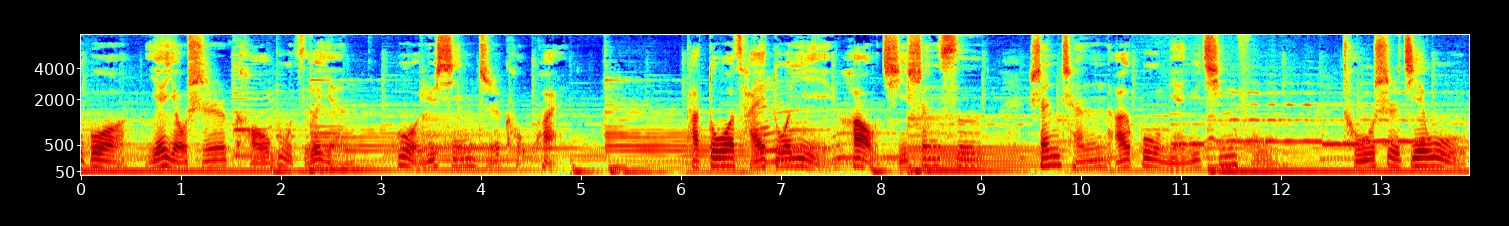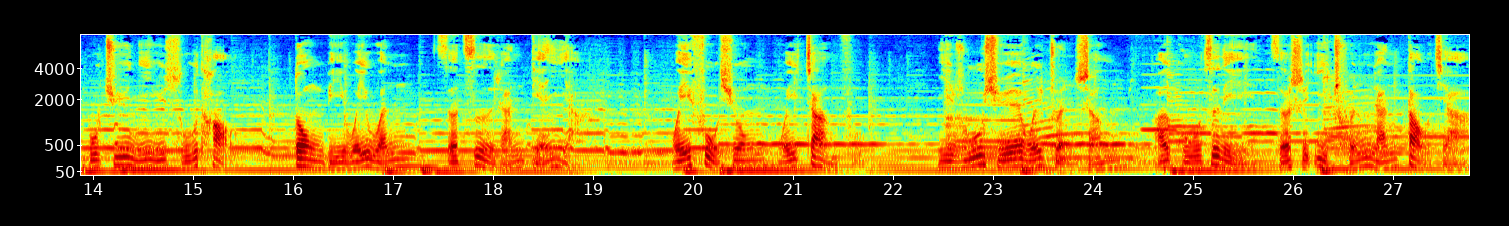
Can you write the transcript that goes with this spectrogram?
过也有时口不择言，过于心直口快。他多才多艺，好奇深思，深沉而不免于轻浮，处事接物不拘泥于俗套，动笔为文则自然典雅。为父兄，为丈夫，以儒学为准绳。而骨子里则是一纯然道家，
